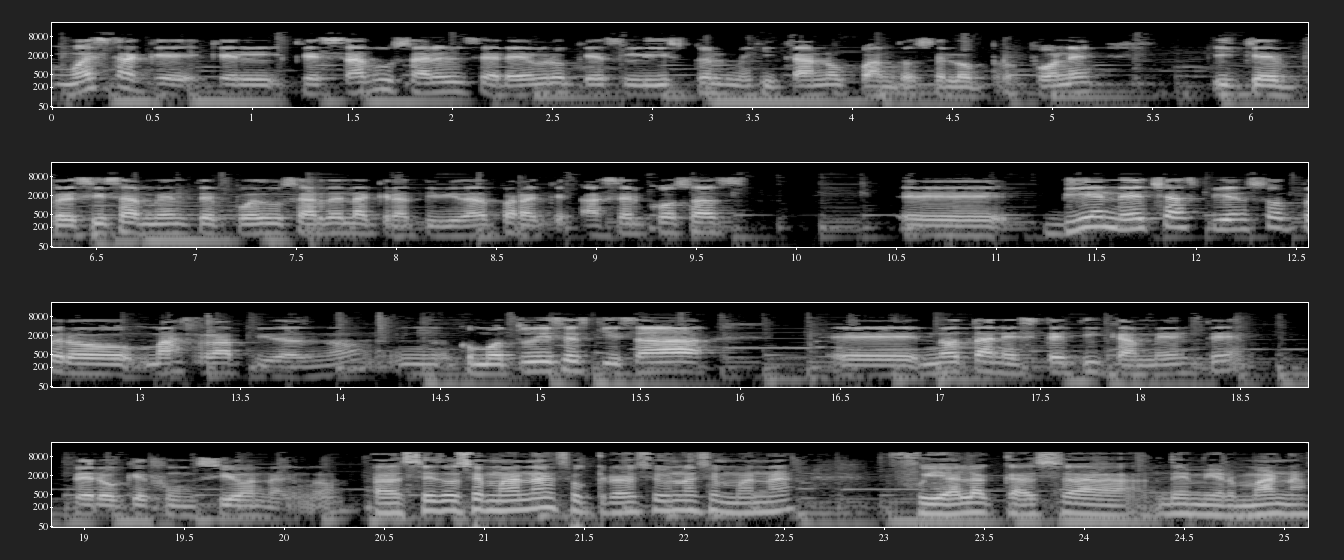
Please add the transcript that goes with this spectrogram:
muestra que, que, sabe usar el cerebro, que es listo el mexicano cuando se lo propone y que precisamente puede usar de la creatividad para hacer cosas eh, bien hechas, pienso, pero más rápidas, ¿no? Como tú dices, quizá eh, no tan estéticamente, pero que funcionan, ¿no? Hace dos semanas, o creo hace una semana, fui a la casa de mi hermana,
